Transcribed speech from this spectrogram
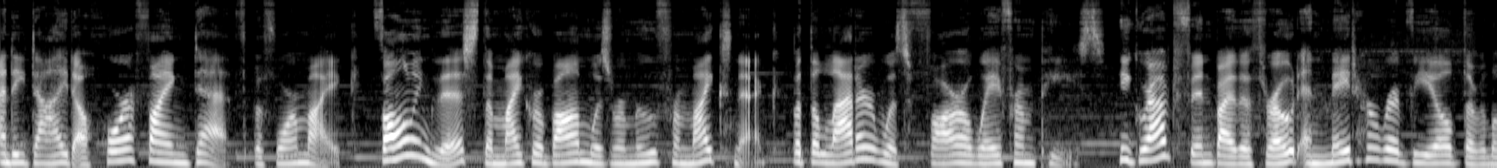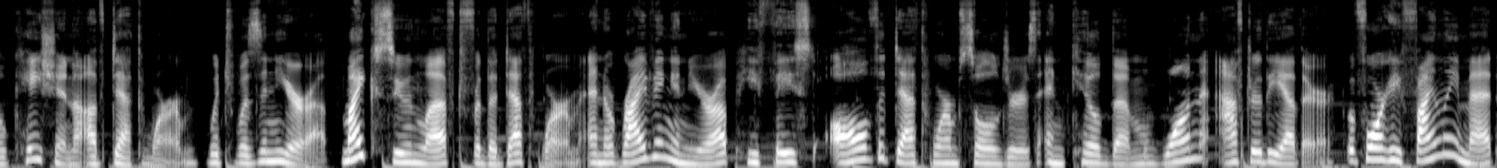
and he died a horrifying death before Mike. Following this, the microbomb was removed from Mike's neck, but the latter was far away from peace. He grabbed Finn by the throat and made her reveal the location of Deathworm, which was in Europe. Mike soon left for the Deathworm, and arriving in Europe, he faced all the Deathworm soldiers and killed them one after the other, before he finally met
